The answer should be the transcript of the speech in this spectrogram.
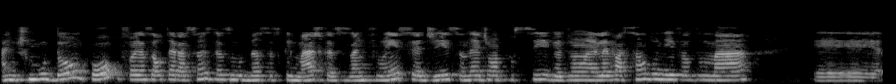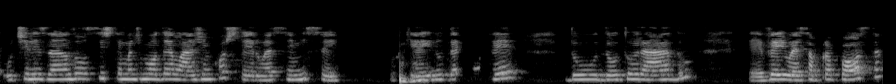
a gente mudou um pouco, foi as alterações das mudanças climáticas, a influência disso, né, de uma possível, de uma elevação do nível do mar, é, utilizando o sistema de modelagem costeiro, o SMC. Porque uhum. aí no decorrer do doutorado, é, veio essa proposta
